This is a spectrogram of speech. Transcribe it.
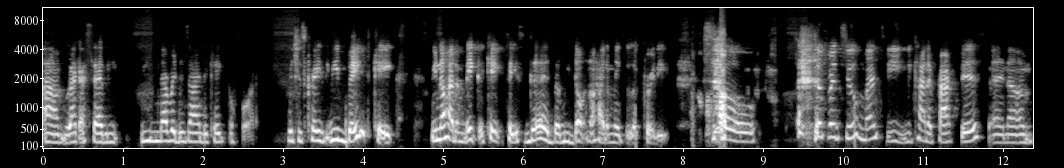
Um, like I said, we we never designed a cake before, which is crazy. We baked cakes. We know how to make a cake taste good, but we don't know how to make it look pretty. So for two months we, we kind of practiced and um,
